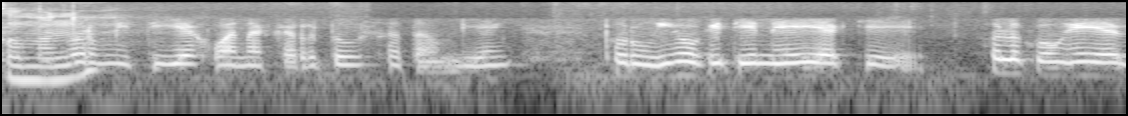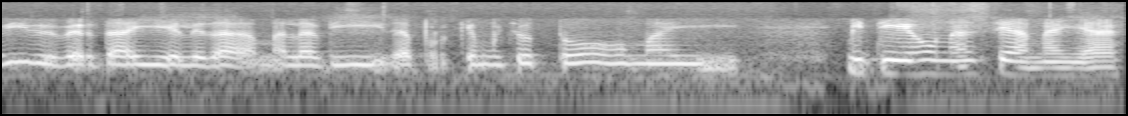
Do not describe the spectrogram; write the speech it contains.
¿Cómo no? Por mi tía Juana Cardosa también, por un hijo que tiene ella que solo con ella vive, ¿verdad? Y él le da mala vida porque mucho toma y mi tía es una anciana ya,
